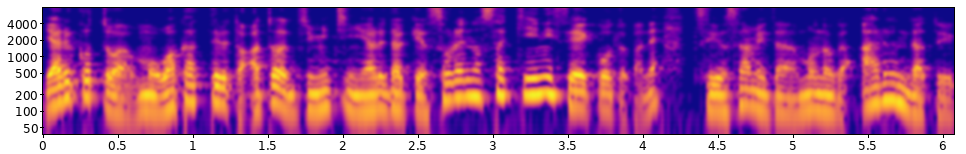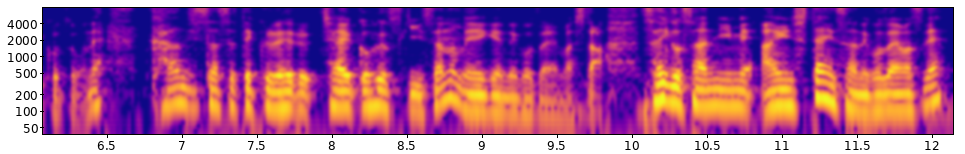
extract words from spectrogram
やることはもう分かってると、あとは地道にやるだけ、それの先に成功とかね、強さみたいなものがあるんだということをね、感じさせてくれるチャイコフスキーさんの名言でございました。最後3人目、アインシュタインさんでございますね。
